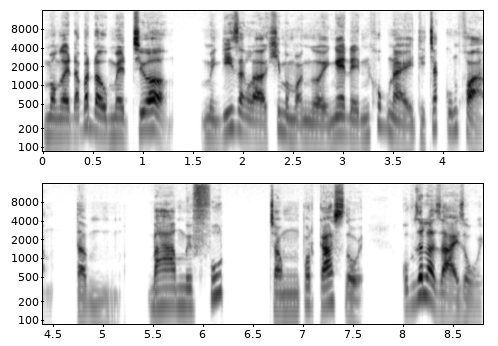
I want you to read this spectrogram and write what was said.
Mọi người đã bắt đầu mệt chưa? Mình nghĩ rằng là khi mà mọi người nghe đến khúc này thì chắc cũng khoảng tầm 30 phút trong podcast rồi. Cũng rất là dài rồi.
